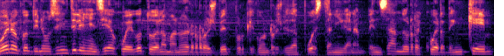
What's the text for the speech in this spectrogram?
Bueno, continuamos en inteligencia de juego, toda la mano de Rochbet, porque con Rochbet apuestan y ganan pensando. Recuerden que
